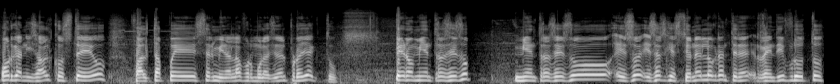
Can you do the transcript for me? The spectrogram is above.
organizado el costeo, falta pues terminar la formulación del proyecto. Pero mientras eso mientras eso, esas gestiones logran tener, rendir frutos,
